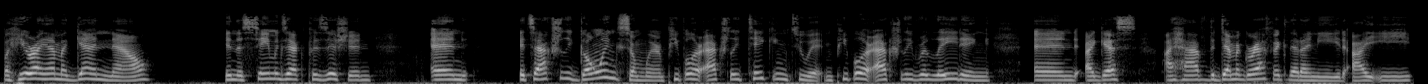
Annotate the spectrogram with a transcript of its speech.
But here I am again now in the same exact position and it's actually going somewhere and people are actually taking to it and people are actually relating and I guess I have the demographic that I need, i.e.,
